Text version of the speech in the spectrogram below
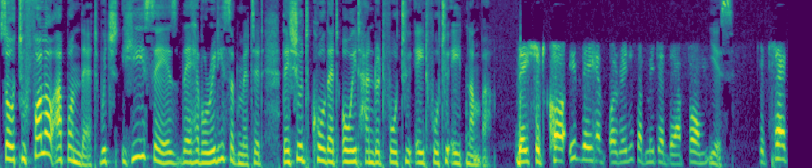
So to follow up on that, which he says they have already submitted, they should call that 0800 428 428 number. They should call if they have already submitted their form. Yes. to check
